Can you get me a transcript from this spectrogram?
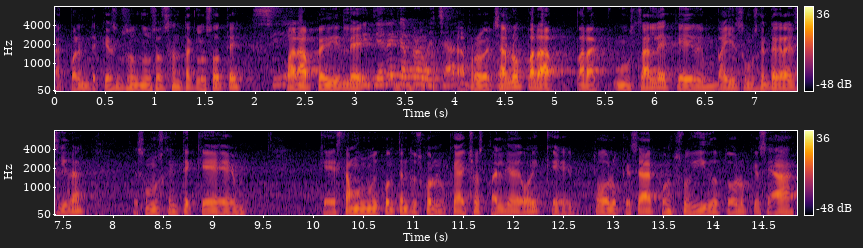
aparente que es nuestro Santa Clausote para pedirle y tiene que aprovechar aprovecharlo para para mostrarle que en Valle somos gente agradecida que somos gente que que estamos muy contentos con lo que ha hecho hasta el día de hoy que todo lo que se ha construido todo lo que se ha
